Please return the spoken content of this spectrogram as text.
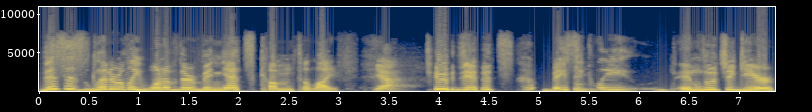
this is literally one of their vignettes come to life. yeah, Two dudes basically in lucha gear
